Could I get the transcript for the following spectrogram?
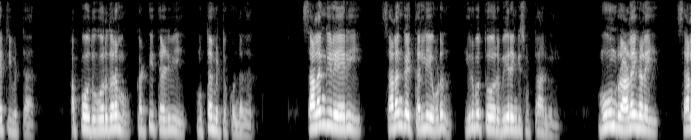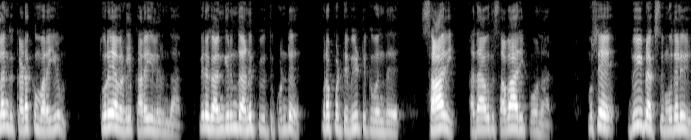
ஏற்றிவிட்டார். அப்போது ஒரு தரம் கட்டி தழுவி முத்தமிட்டு கொண்டனர். சலங்கில் ஏறி சலங்கை தள்ளியவுடன் இருபத்தோரு பீரங்கி சுட்டார்கள். மூன்று அலைகளை சலங்கு கடக்கும் வரையிலும் துறை அவர்கள் கரையில் இருந்தார். பிறகு அங்கிருந்து அனுப்பி வைத்து கொண்டு புறப்பட்டு வீட்டுக்கு வந்து சாரி அதாவது சவாரி போனார். முசே தூய்ப்ளக்ஸ் முதலில்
